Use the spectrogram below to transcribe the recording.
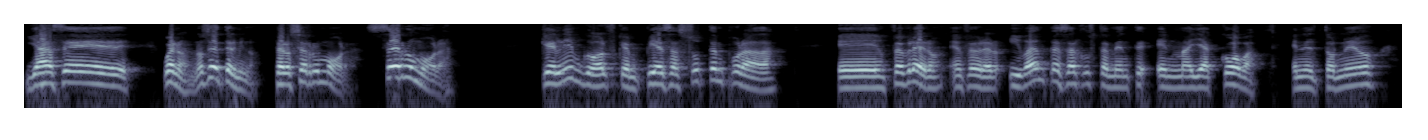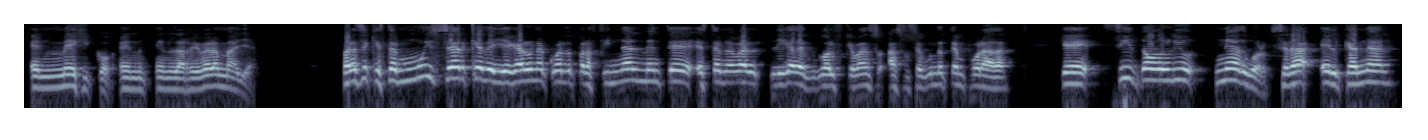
Ya se, bueno, no se determinó, pero se rumora, se rumora que Live Golf, que empieza su temporada en febrero, en febrero, y va a empezar justamente en Mayacoba, en el torneo en México, en, la Ribera Maya. Parece que están muy cerca de llegar a un acuerdo para finalmente esta nueva liga de golf que va a su segunda temporada, que CW Network será el canal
